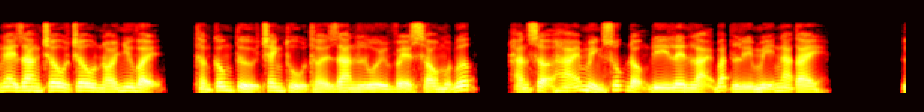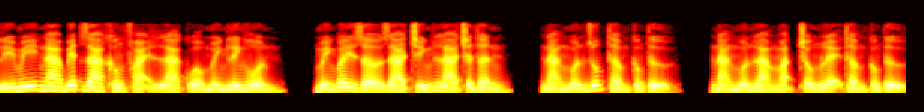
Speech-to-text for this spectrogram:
nghe giang châu châu nói như vậy, thẩm công tử tranh thủ thời gian lui về sau một bước, hắn sợ hãi mình xúc động đi lên lại bắt lý mỹ nga tay. Lý mỹ nga biết ra không phải là của mình linh hồn, mình bây giờ ra chính là chân thân, nàng muốn giúp thẩm công tử, nàng muốn làm mặt chống lệ thẩm công tử.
